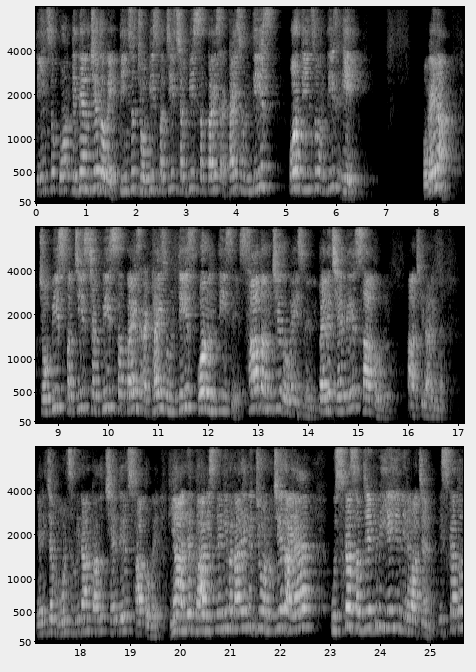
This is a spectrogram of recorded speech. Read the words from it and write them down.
तीन सौ कितने अनुच्छेद हो गए? तीन सौ चौबीस, पच्चीस, छब्बीस, सत्ताईस, अट्ठाईस, उनतीस और तीन सौ उनतीस ए। हो गए ना? चौबीस, पच्चीस, छब्बीस, सत्ताईस, अट्ठाईस, उनतीस और उनतीस है। सात अनुच्छेद हो गए इसमें भी। पहले छह थे, सात हो गए आज की तारीख में। यानी जब मूल संविधान था तो छह थे, सात हो गए। यहाँ अन्य भाग इसलिए नहीं बना रहे कि जो अनुच्छेद आया है उसका सब्जेक्ट भी यही है निर्वाचन। इसका तो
